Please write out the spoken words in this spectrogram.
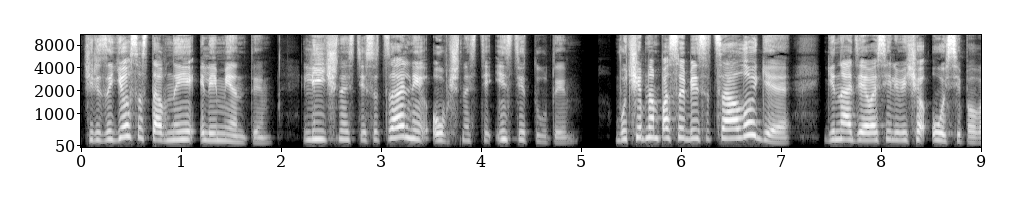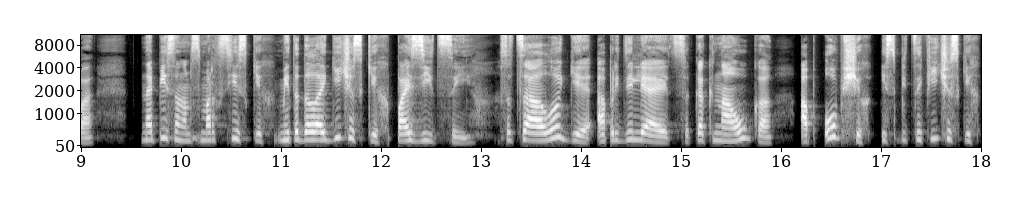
через ее составные элементы – личности, социальные общности, институты. В учебном пособии «Социология» Геннадия Васильевича Осипова, написанном с марксистских методологических позиций, социология определяется как наука об общих и специфических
